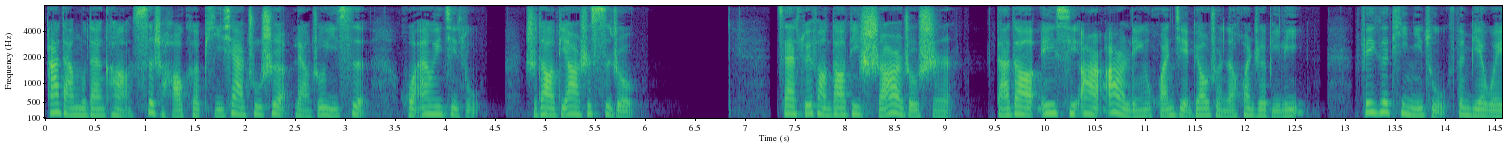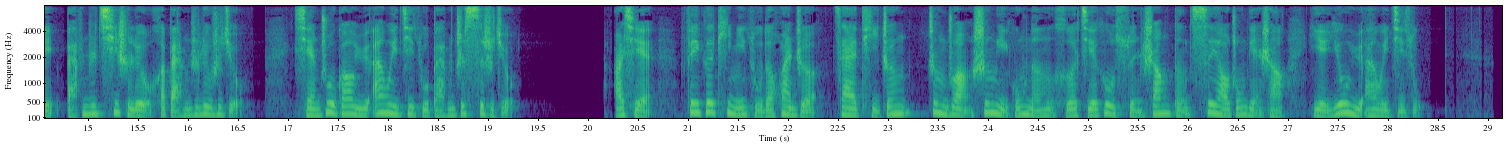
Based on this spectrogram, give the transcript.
阿达木单抗四十毫克皮下注射两周一次，或安慰剂组，直到第二十四周。在随访到第十二周时，达到 ACR 二零缓解标准的患者比例，菲戈替尼组分别为百分之七十六和百分之六十九。显著高于安慰剂组百分之四十九，而且菲戈替尼组的患者在体征、症状、生理功能和结构损伤等次要终点上也优于安慰剂组。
